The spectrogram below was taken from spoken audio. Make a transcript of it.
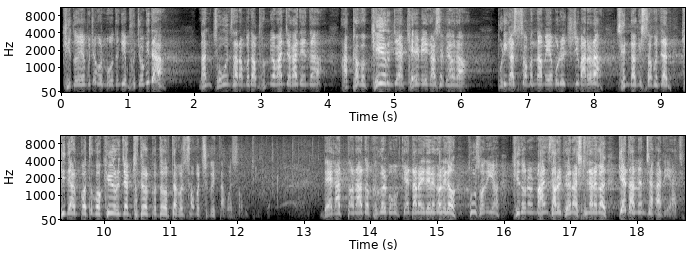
기도의 부족은 모든 게 부족이다. 난 좋은 사람보다 분명한 자가 된다. 악하고 게으른 자야 개미에 가서 배워라. 뿌리가 썩은 나무에 물을 주지 말아라. 생각이 썩은 자는 기대할 것도 없고 게으른 자는 기대할 것도 없다고 써붙이고 있다고 써붙이고 있다. 내가 떠나도 그걸 보고 깨달아야 되는 겁니다 두 손이 기도는 만사를 변화시키자는 걸 깨닫는 자가 돼야지.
